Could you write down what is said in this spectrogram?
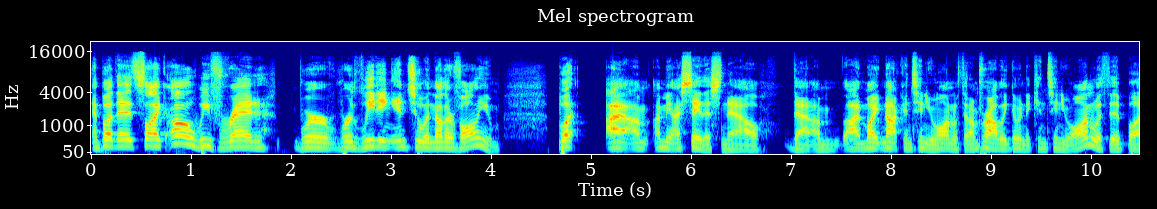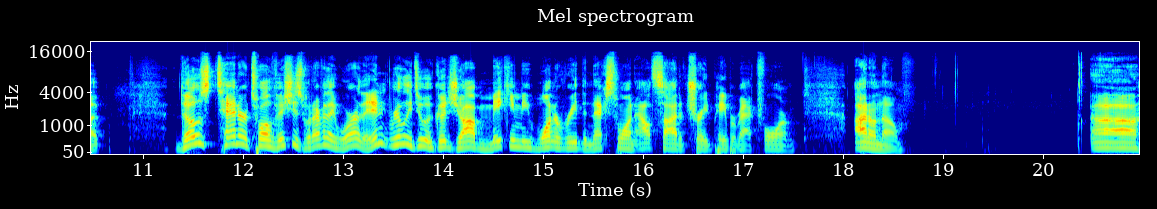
And but it's like, oh, we've read, we're we're leading into another volume. But I I'm, I mean, I say this now that I'm I might not continue on with it. I'm probably going to continue on with it, but those 10 or 12 issues, whatever they were, they didn't really do a good job making me want to read the next one outside of trade paperback form. I don't know. Uh,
